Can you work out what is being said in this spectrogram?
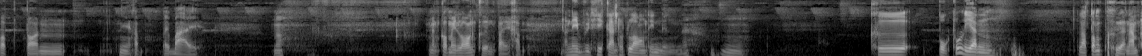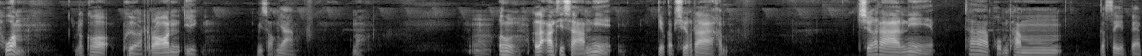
กับตอนนี่ครับบ่ายๆเนาะมันก็ไม่ร้อนเกินไปครับ อันนี้วิธีการทดลองที่หนึ่งนะ อืม คือปลูกทุเรียน เราต้องเผื่อน้ำท่วม แล้วก็เผื่อร้อนอีก มีสองอย่าง เนาะเออแล้วอันที่สามนี่ เกี่ยวกับเชื้อราครับ เชื้อรานี่ ถ้าผมทำ กษตรแบบ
